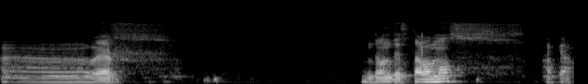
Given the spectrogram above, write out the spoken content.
A ver, ¿dónde estábamos? Acá.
